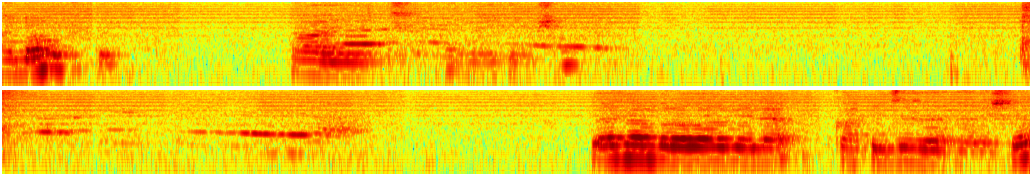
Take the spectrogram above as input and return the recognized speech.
Ayna mı kırdın? Ha evet. Ayna kırmışım. Zaten buraları böyle kapayacağız arkadaşlar.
